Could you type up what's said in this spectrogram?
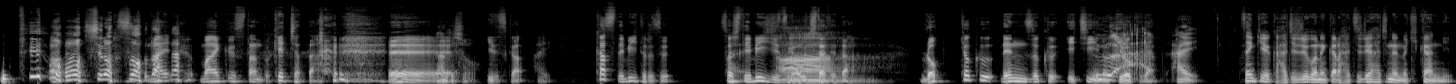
面白そうだな。マイクスタンド蹴っちゃった、えー何でしょいいですか、はい。かつてビートルズそしてビージーズが打ち立てたあ6曲連続1位ーの記録が。はい。1985年から88年の期間に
